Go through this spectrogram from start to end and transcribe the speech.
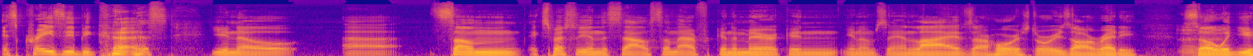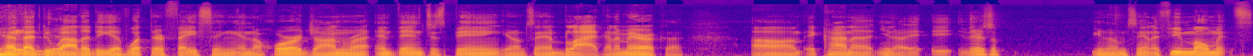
it's crazy because you know uh some especially in the south some african american you know what i'm saying lives are horror stories already so when you have that duality of what they're facing in the horror genre and then just being you know what i'm saying black in america um it kind of you know it, it, there's a you know what i'm saying a few moments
